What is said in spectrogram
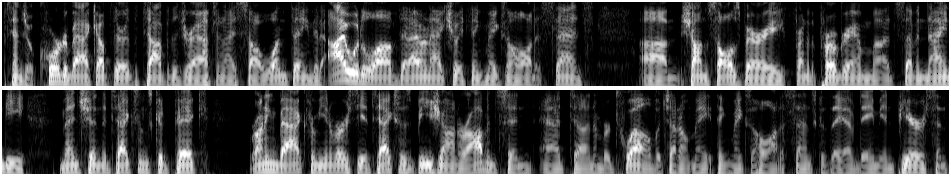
potential quarterback up there at the top of the draft. And I saw one thing that I would love that I don't actually think makes a whole lot of sense. Um, Sean Salisbury, friend of the program uh, at 790, mentioned the Texans could pick running back from University of Texas, Bijan Robinson at uh, number 12, which I don't make, think makes a whole lot of sense because they have Dameon Pierce, and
